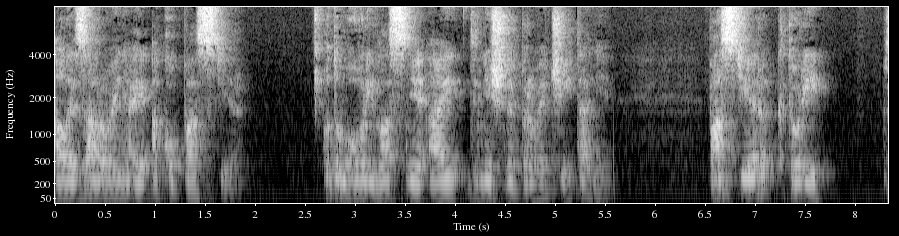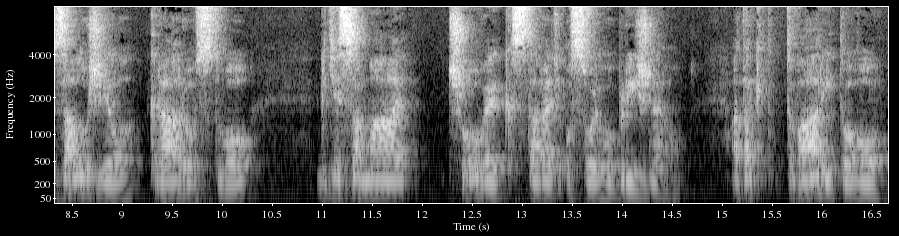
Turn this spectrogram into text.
ale zároveň aj ako pastier. O tom hovorí vlastne aj dnešné prvé čítanie. Pastier, ktorý založil kráľovstvo, kde sa má človek starať o svojho blížneho. A tak tvári toho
